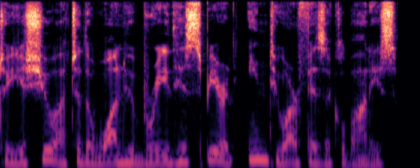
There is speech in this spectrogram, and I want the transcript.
to Yeshua, to the one who breathed his spirit into our physical bodies.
